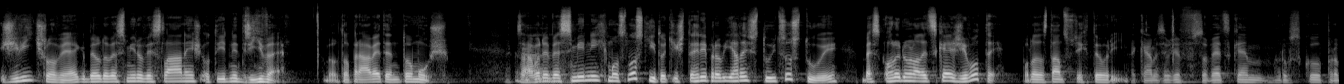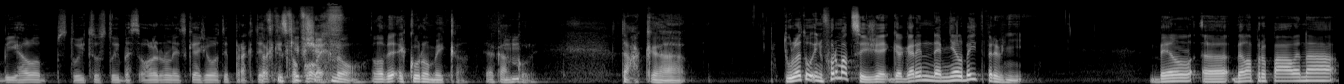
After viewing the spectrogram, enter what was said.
živý člověk byl do vesmíru vyslán již o týdny dříve. Byl to právě tento muž. Závody vesmírných mocností totiž tehdy probíhaly stůj co stůj, bez ohledu na lidské životy, podle zastánců těch teorií. Tak já myslím, že v sovětském Rusku probíhalo stůj, co stůj, bez ohledu na lidské životy prakticky, Prakticky cokoliv. všechno, hlavně ekonomika, jakákoliv. Hmm. Tak, eh, tuhle tu informaci, že Gagarin neměl být první, byl, eh, byla propálena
